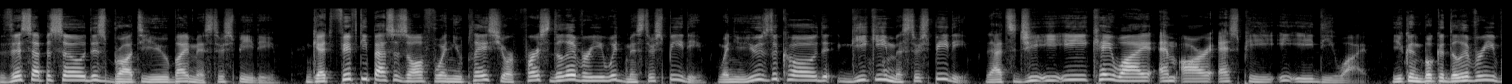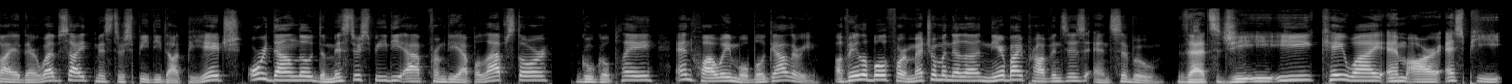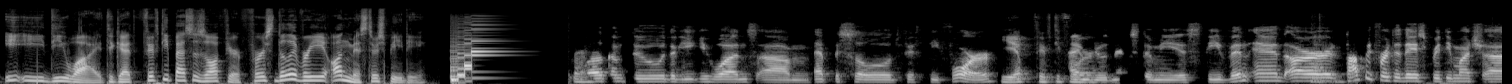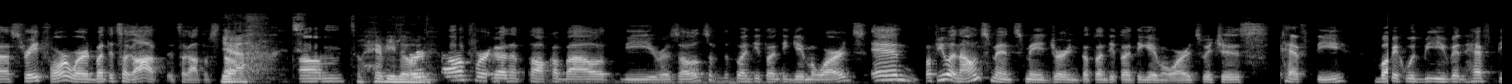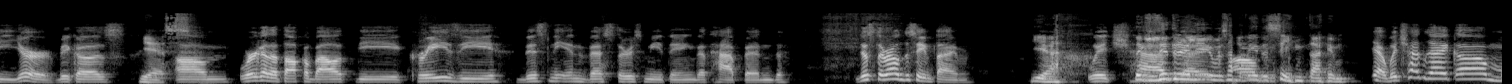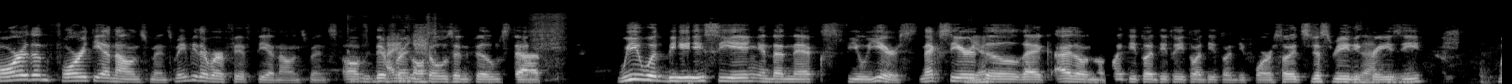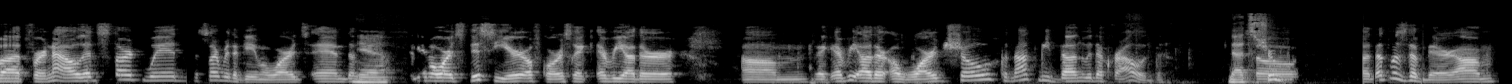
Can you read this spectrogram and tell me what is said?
This episode is brought to you by Mr. Speedy. Get 50 pesos off when you place your first delivery with Mr. Speedy when you use the code Geeky Mr. Speedy. That's G E E K Y M R S P E E D Y. You can book a delivery via their website, mrspeedy.ph, or download the Mr. Speedy app from the Apple App Store, Google Play, and Huawei Mobile Gallery. Available for Metro Manila, nearby provinces, and Cebu. That's G E E K Y M R S P E E D Y to get 50 pesos off your first delivery on Mr. Speedy. Welcome to the Geeky Juans, um, episode 54. Yep, I'm 54. Drew. Next to me is Steven. And our topic for today is pretty much uh, straightforward, but it's a lot. It's a lot of stuff. Yeah, it's, Um, it's a heavy load. First off, we're gonna talk about the results of the 2020 Game Awards and a few announcements made during the 2020 Game Awards, which is hefty. But it would be even heftier because Yes. um, we're gonna talk about the crazy Disney investors meeting that happened just around the same time, yeah. which Like had, literally, like, it was happening at um, the same time. Yeah, which had like uh, more than 40 announcements. Maybe there were 50 announcements of Dude, different shows and films that we would be seeing in the next few years. Next year Yep. till like, I don't know, 2023, 2024. So it's just really Exactly. crazy. But for now, let's start with let's start with the Game Awards and Yeah. the Game Awards this year, of course, like every other um like every other award show could not be done with a crowd. That's So true. uh, that was the there. Um,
